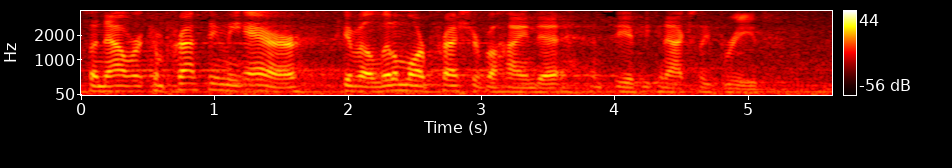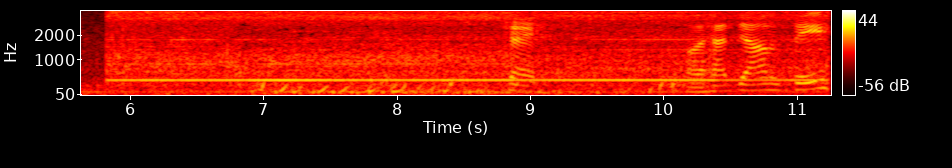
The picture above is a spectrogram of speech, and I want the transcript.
So now we're compressing the air, give it a little more pressure behind it and see if he can actually breathe. Okay, I'll head down and see.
